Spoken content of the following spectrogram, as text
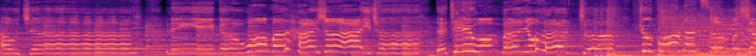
熬着另一个我们还深爱着代替我们永恒着。如果能怎么想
